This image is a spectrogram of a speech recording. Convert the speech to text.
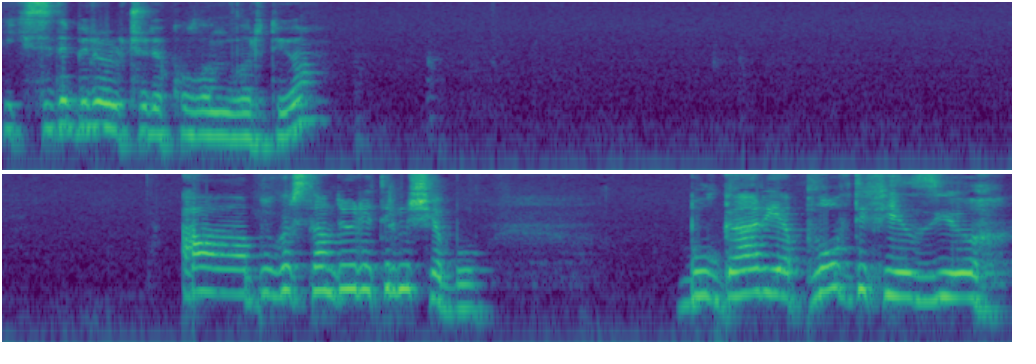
İkisi de bir ölçüde kullanılır diyor. Aa Bulgaristan'da üretilmiş ya bu. Bulgarya Plovdiv yazıyor.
